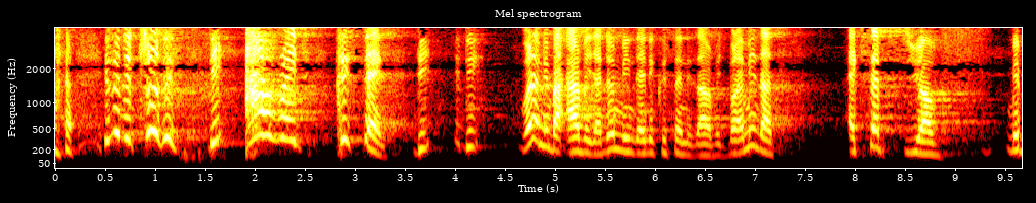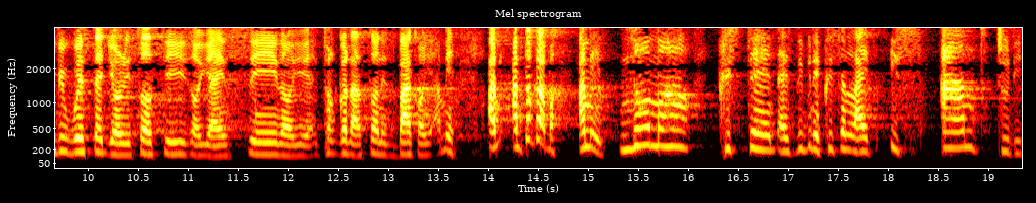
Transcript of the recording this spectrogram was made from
you see, the truth is, the average Christian, what I mean by average, I don't mean that any Christian is average, but I mean that except you have maybe wasted your resources or you are in sin or you, God has turned his back on you. I mean, I'm, I'm talking about, I mean, normal Christian that is living a Christian life is armed to the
